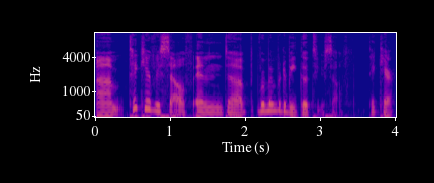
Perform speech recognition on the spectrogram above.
Um, take care of yourself and uh, remember to be good to yourself. Take care.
